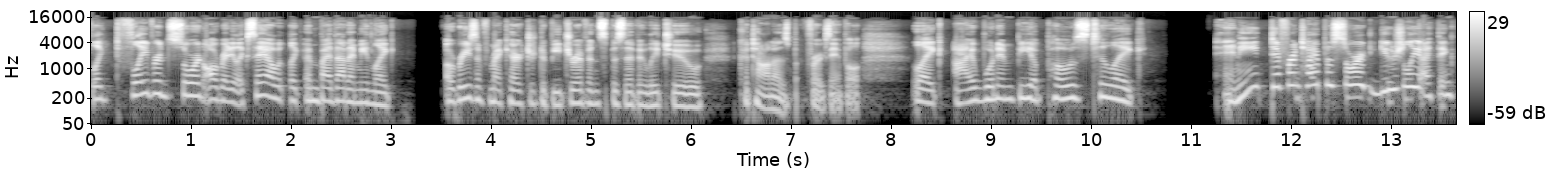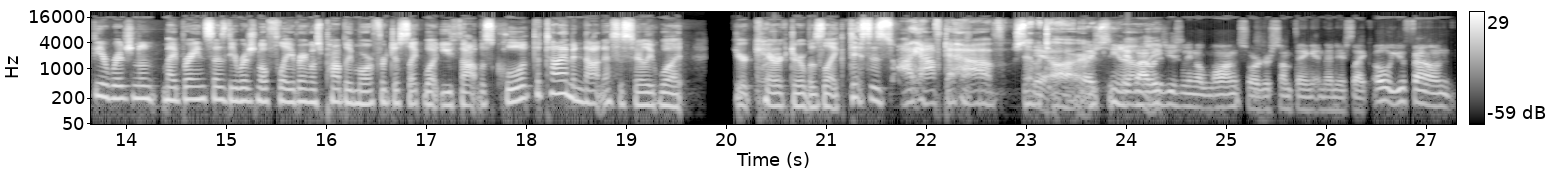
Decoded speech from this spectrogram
like, flavored sword already. Like, say I would, like, and by that I mean like a reason for my character to be driven specifically to katanas, for example. Like, I wouldn't be opposed to like, any different type of sword. Usually i think the original my brain says the original flavoring was probably more for just like what you thought was cool at the time and not necessarily what your character was like this is i have to have scimitars like you know if I like- was using a long sword or something, and then it's like, oh, you found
